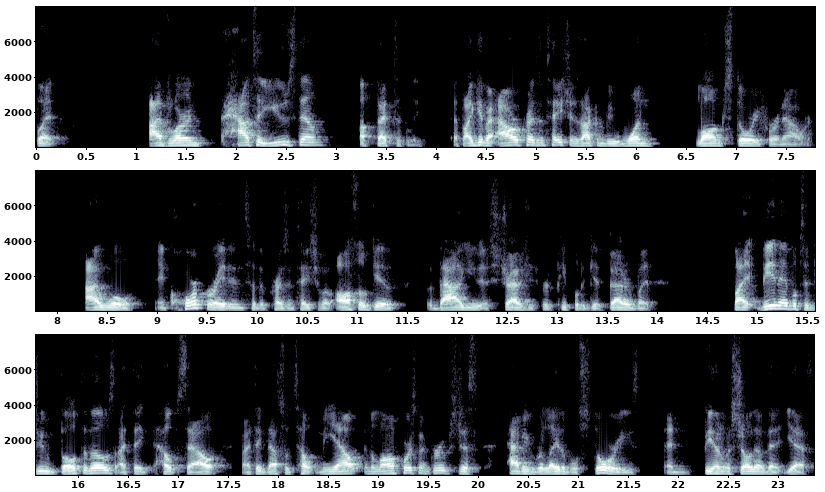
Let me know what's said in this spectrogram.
but I've learned how to use them effectively. If I give an hour presentation, it's not going to be one long story for an hour. I will incorporate it into the presentation, but also give value and strategies for people to get better. But by being able to do both of those, I think helps out. I think that's what's helped me out in the law enforcement groups, just having relatable stories and being able to show them that yes,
